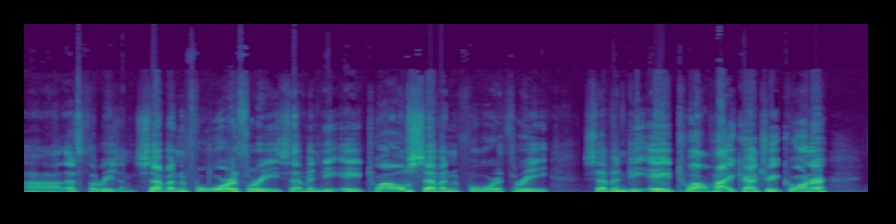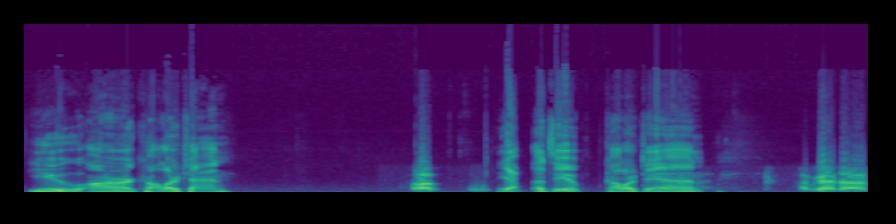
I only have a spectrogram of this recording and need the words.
uh, that's the reason. Seven four three seventy eight twelve. Seven four three seventy eight twelve. Hi, Country Corner. You are caller ten. Hello? Yep, that's you. Caller ten. I've got uh,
